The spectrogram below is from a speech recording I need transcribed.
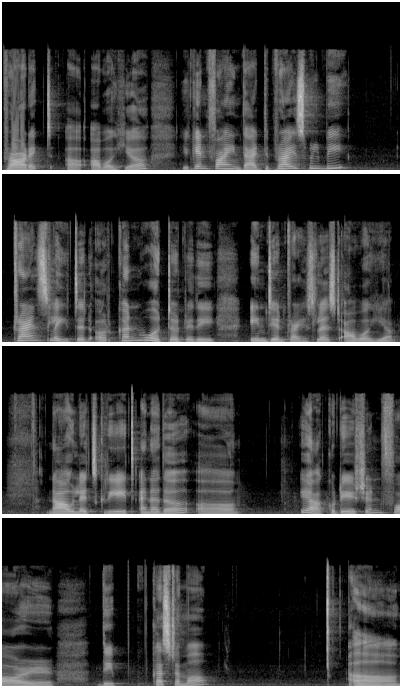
product uh, over here, you can find that the price will be translated or converted to the Indian price list over here. Now let's create another uh, yeah quotation for the customer uh,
